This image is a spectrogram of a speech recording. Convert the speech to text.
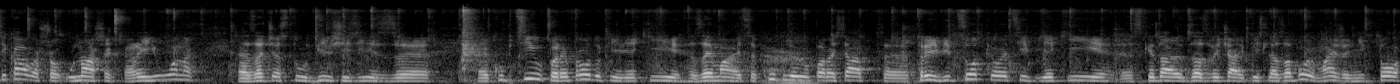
цікаво, що у наших регіонах е, зачасту більшість із е, е, купців, перепродухів, які займаються куплею поросят, е, 3% оці, які е, скидають зазвичай після забою, майже ніхто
